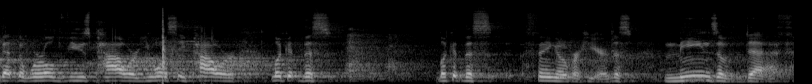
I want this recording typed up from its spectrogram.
that the world views power. You want to see power? Look at this. Look at this thing over here, this means of death.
